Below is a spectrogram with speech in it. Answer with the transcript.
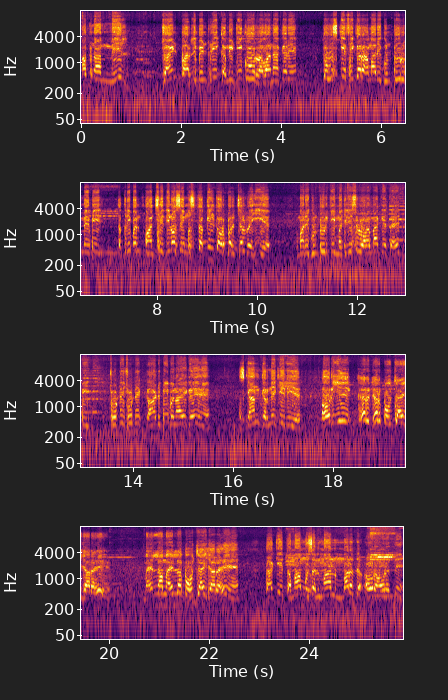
اپنا میل جوائنٹ پارلیمنٹری کمیٹی کو روانہ کریں۔ تو اس کی فکر ہمارے گنٹور میں بھی تقریباً پانچ چھ دنوں سے مستقل طور پر چل رہی ہے۔ ہمارے گنٹور کی مجلس العلماء کے تحت بھی چھوٹے چھوٹے کارڈ بھی بنائے گئے ہیں۔ سکین کرنے کے لیے اور یہ گھر گھر پہنچائے جا رہے ہیں۔ محلہ محلہ پہنچائے جا رہے ہیں تاکہ تمام مسلمان مرد اور عورتیں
